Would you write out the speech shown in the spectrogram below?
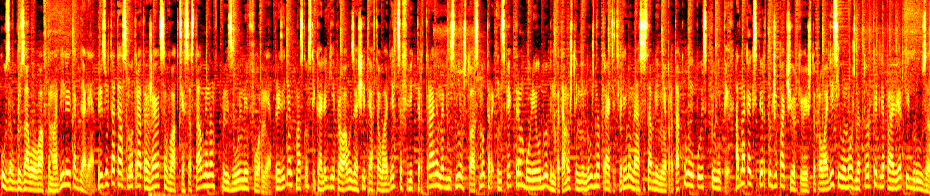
кузов грузового автомобиля и так далее. Результаты осмотра отражаются в акте, составленном в произвольной форме. Президент Московской коллегии правовой защиты автовладельцев Виктор Травин объяснил, что осмотр инспекторам более удобен, потому что не нужно тратить время на составление протокола и поиск понятых. Однако эксперт тут же подчеркивает, что проводить его можно только для проверки груза.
